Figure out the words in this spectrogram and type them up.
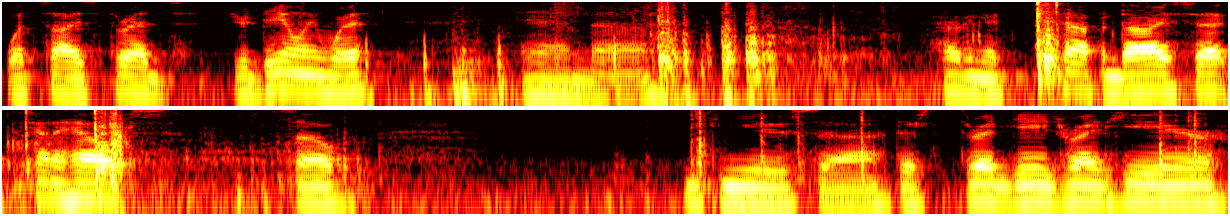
what size threads you're dealing with. And uh, having a tap and die set kind of helps. So you can use, uh, there's thread gauge right here,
